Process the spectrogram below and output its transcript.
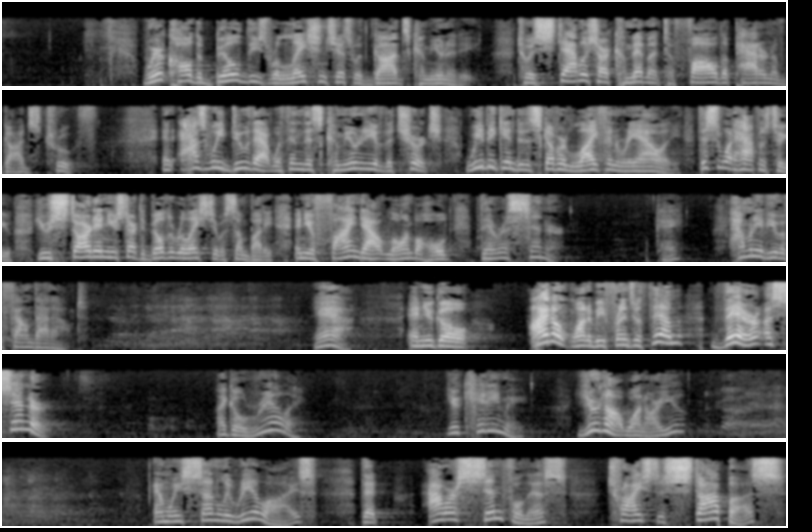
We're called to build these relationships with God's community, to establish our commitment to follow the pattern of God's truth. And as we do that within this community of the church, we begin to discover life in reality. This is what happens to you. You start in, you start to build a relationship with somebody, and you find out, lo and behold, they're a sinner. Okay? How many of you have found that out? Yeah. And you go, I don't want to be friends with them they're a sinner. I go, Really? You're kidding me. You're not one, are you? And we suddenly realize that our sinfulness tries to stop us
